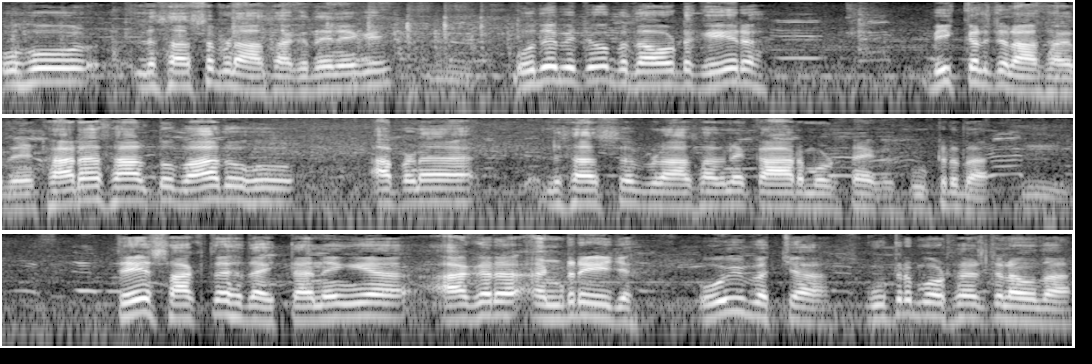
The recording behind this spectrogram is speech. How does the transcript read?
ਉਹ ਲਾਇਸੈਂਸ ਬਣਾ ਸਕਦੇ ਨੇਗੇ। ਉਹਦੇ ਵਿੱਚ ਉਹ ਵਿਦਆਊਟ ਗੇਅਰ ਵਹੀਕਲ ਚਲਾ ਸਕਦੇ ਨੇ। 18 ਸਾਲ ਤੋਂ ਬਾਅਦ ਉਹ ਆਪਣਾ ਲਾਇਸੈਂਸ ਬਣਾ ਸਕਦੇ ਨੇ ਕਾਰ ਮੋਟਰਸਾਈਕਲ ਸਕੂਟਰ ਦਾ। ਤੇ ਸਖਤ ਹਦਾਇਤਾਂ ਨੇਗੀਆਂ। ਅਗਰ ਅੰਡਰ ਏਜ ਉਹ ਵੀ ਬੱਚਾ ਸਕੂਟਰ ਮੋਟਰਸਾਈਕਲ ਚਲਾਉਂਦਾ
